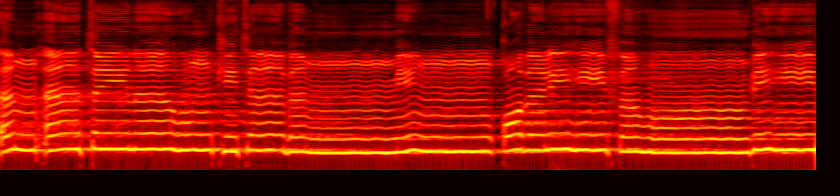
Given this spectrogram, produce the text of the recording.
أم آتيناهم كتابا من قبله فهم به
